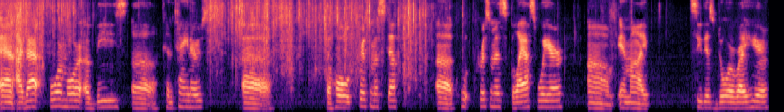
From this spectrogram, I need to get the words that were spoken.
And I got four more of these uh, containers uh, to hold Christmas stuff, uh, Christmas glassware um, in my, see this door right here?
